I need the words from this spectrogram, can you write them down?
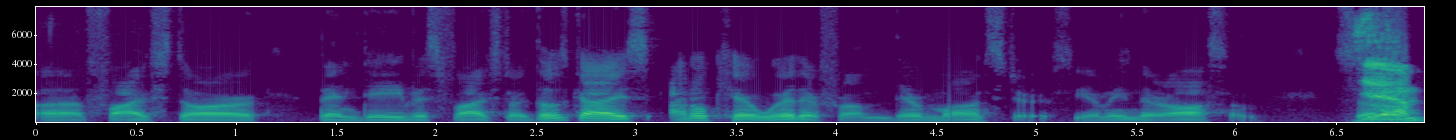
uh, five star, Ben Davis, five star. Those guys, I don't care where they're from, they're monsters. You know I mean? They're awesome. So, yeah, I'm,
